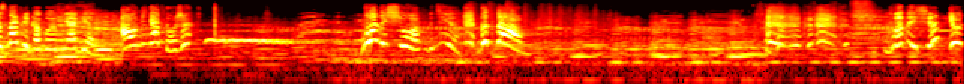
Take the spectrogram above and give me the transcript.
Посмотри, какой у меня белый. А у меня тоже. Вон еще. Где? Да там. Вот еще и у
